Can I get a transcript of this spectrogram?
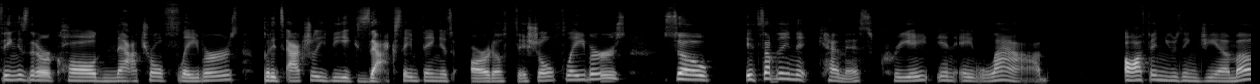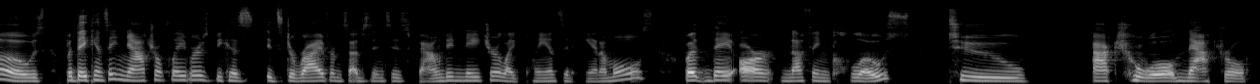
Things that are called natural flavors, but it's actually the exact same thing as artificial flavors. So it's something that chemists create in a lab often using GMOs, but they can say natural flavors because it's derived from substances found in nature, like plants and animals, but they are nothing close to actual natural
